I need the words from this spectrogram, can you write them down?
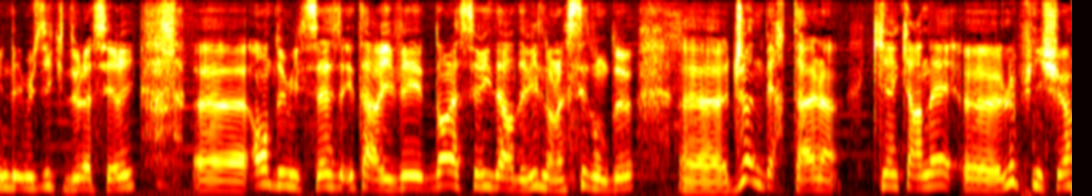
une des musiques de la série. euh, en 2016 est arrivé dans la série Daredevil, dans la saison 2, euh, John Bertal qui incarnait euh, le Punisher.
